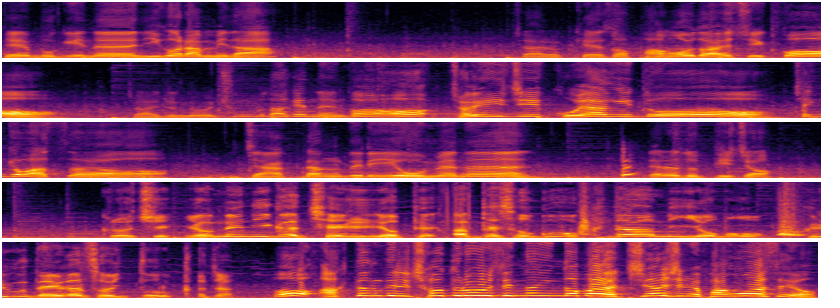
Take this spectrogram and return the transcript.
제 무기는 이거랍니다. 자 이렇게 해서 방어도 할 수 있고 자 이 정도면 충분하겠는걸? 어 저희 집 고양이도 챙겨왔어요. 이제 악당들이 오면은 때려 눕히죠. 그렇지. 여맨이가 제일 옆에 앞에 서고 그 다음이 여보 그리고 내가 서 있도록 하자. 어 악당들이 쳐들어올 생각인가봐요. 지하실에 방어하세요.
